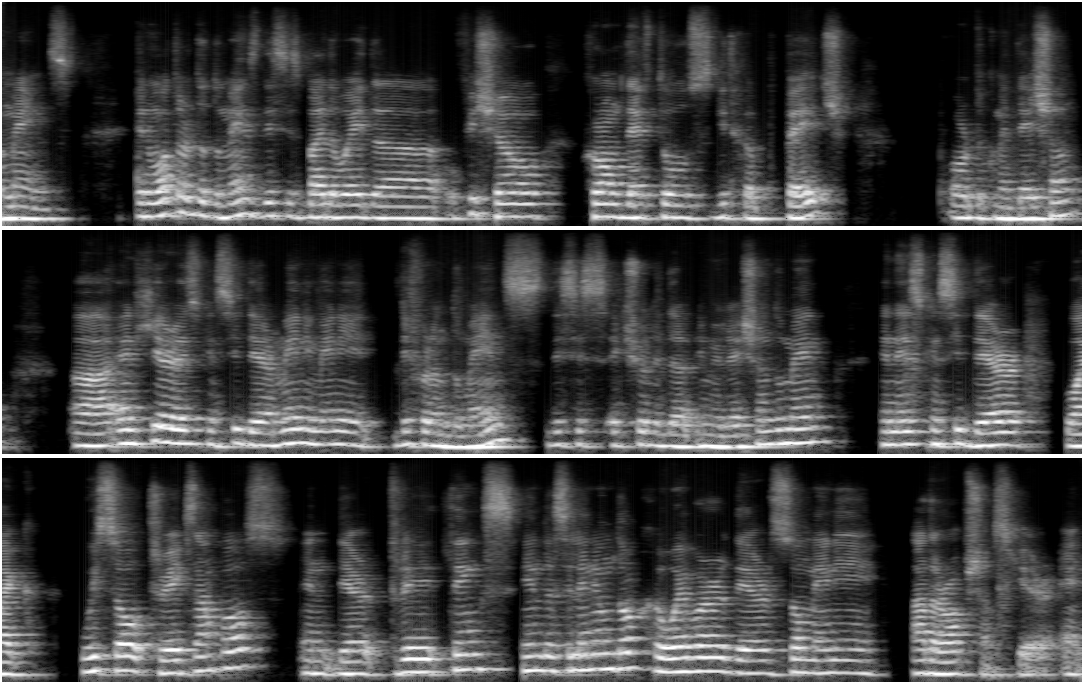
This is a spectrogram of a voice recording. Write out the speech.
domains. And what are the domains? This is, by the way, the official Chrome DevTools GitHub page or documentation. Uh, and here, as you can see, there are many, many different domains. This is actually the emulation domain. And as you can see there, like we saw three examples and there are three things in the Selenium doc. However, there are so many other options here. And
